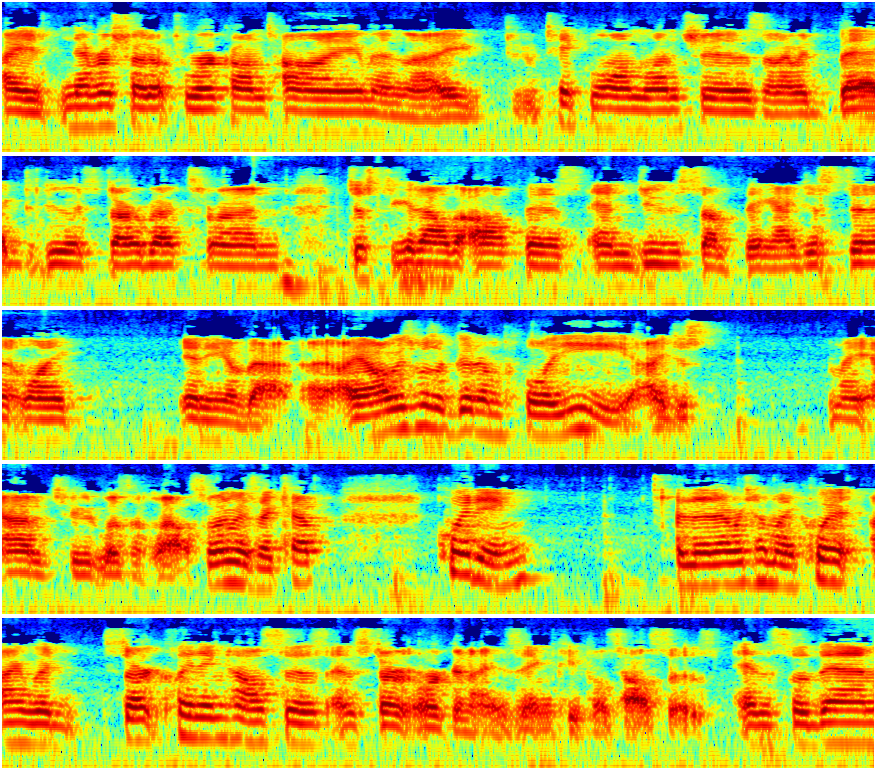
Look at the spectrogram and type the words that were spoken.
I never showed up to work on time, and I would take long lunches, and I would beg to do a Starbucks run just to get out of the office and do something. I just didn't like any of that. I, I always was a good employee. I just my attitude wasn't well. So, anyways, I kept quitting and then every time I quit, I would start cleaning houses and start organizing people's houses. And so then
